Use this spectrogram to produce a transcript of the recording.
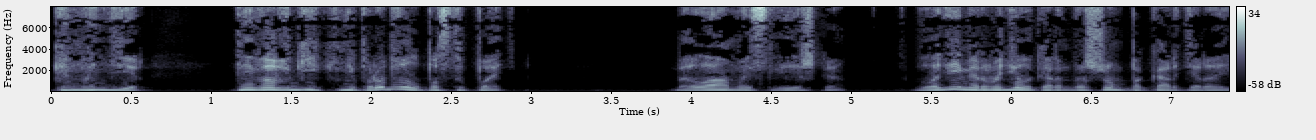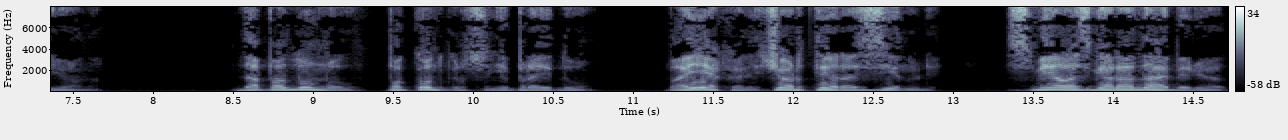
командир, ты во ВГИК не пробовал поступать?» Была мыслишка. Владимир водил карандашом по карте района. Да подумал, по конкурсу не пройду. Поехали, черты разинули. Смелость города берет.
